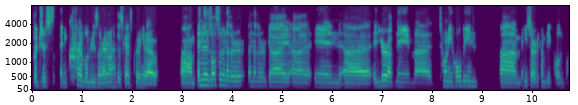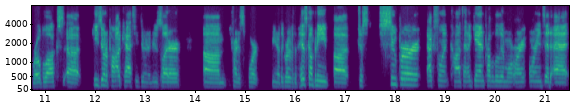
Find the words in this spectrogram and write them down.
but just an incredible newsletter. I don't know how this guy's putting it out. Um, and there's also another another guy uh, in uh, in Europe named uh, Toni Hohlbein. Um, he started a company called Growblocks. Uh, he's doing a podcast. He's doing a newsletter, um, trying to support you know the growth of his company. Uh, just super excellent content. Again, probably a little more or- oriented at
